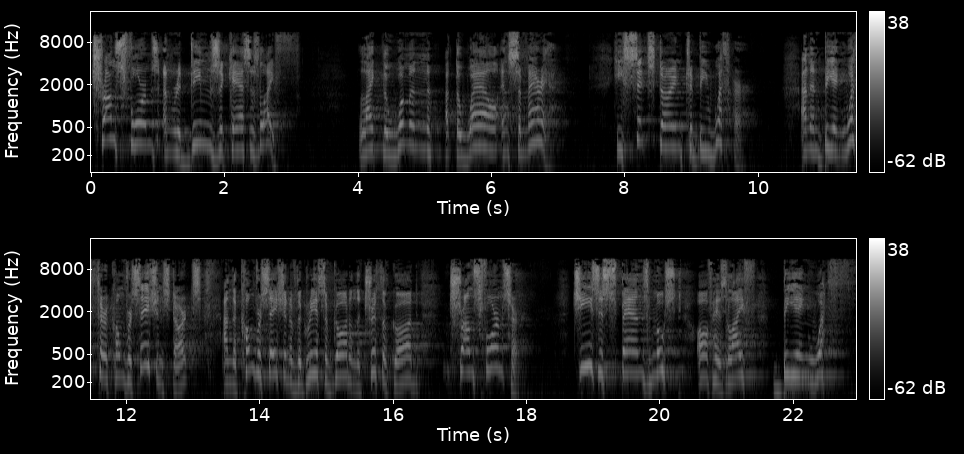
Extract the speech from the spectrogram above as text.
transforms and redeems Zacchaeus' life. Like the woman at the well in Samaria. He sits down to be with her. And in being with her, conversation starts, and the conversation of the grace of God and the truth of God transforms her. Jesus spends most of his life being with,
